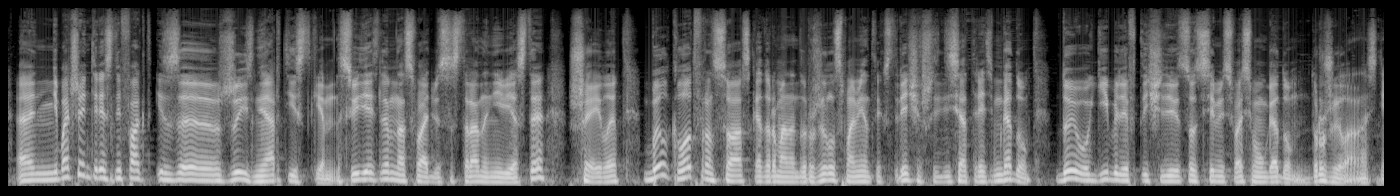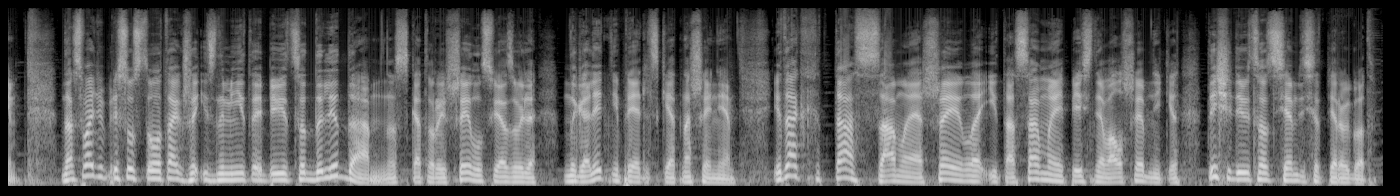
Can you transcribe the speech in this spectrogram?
Э, Небольшой интересный факт из э, жизни артистки. Свидетелем на свадьбе со стороны невесты, Шейлы, был Клод Франсуа, с которым она дружила с момента их встречи в 1963 году, до его гибели в 1978 году. Дружила она с ним. На свадьбе присутствовала также и знаменитая певица Далида, с которой Шейлу связывали многолетние приятельские отношения. Итак, та самая Шейла и та самая песня «Волшебники» 1971 год.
